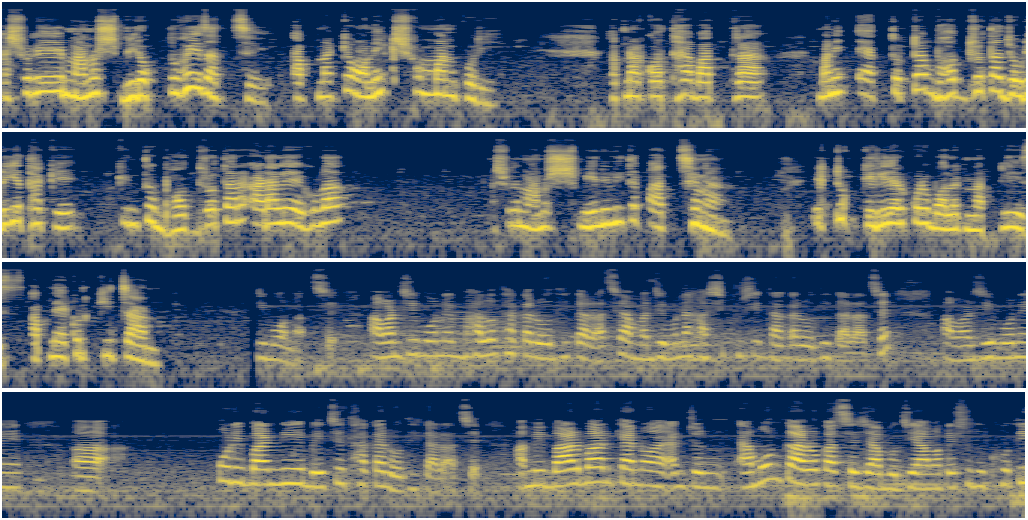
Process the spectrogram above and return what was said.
আসলে মানুষ বিরক্ত হয়ে যাচ্ছে। আপনাকে অনেক সম্মান করি। আপনার কথাবার্তা মানে এতটা ভদ্রতা জড়িয়ে থাকে, কিন্তু ভদ্রতার আড়ালে এগুলা আসলে মানুষ মেনে নিতে পারছে না। একটু ক্লিয়ার করে বলেন না প্লিজ আপনি এখন কি চান? জীবন আছে। আমার জীবনে ভালো থাকার অধিকার আছে, আমার জীবনে হাসি খুশি থাকার অধিকার আছে, আমার জীবনে পরিবার নিয়ে বেঁচে থাকার অধিকার আছে। আমি বারবার কেন একজন এমন কারও কাছে যাব যে আমাকে শুধু ক্ষতি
